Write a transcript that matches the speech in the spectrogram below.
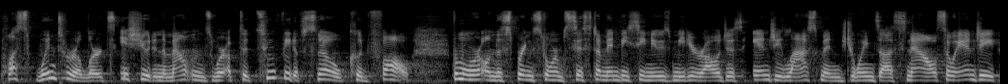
plus winter alerts issued in the mountains where up to two feet of snow could fall. For more on the spring storm system, NBC News meteorologist Angie Lassman joins us now. So, Angie,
